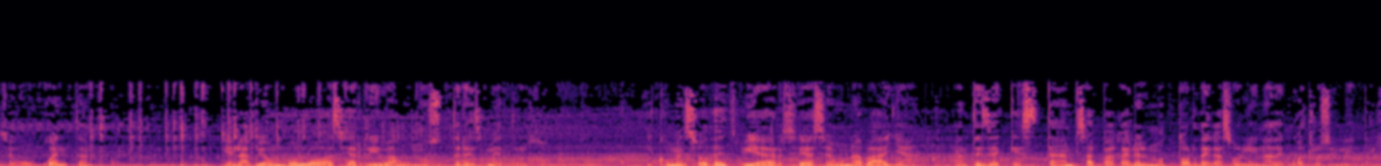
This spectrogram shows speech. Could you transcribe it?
Según cuentan, el avión voló hacia arriba unos 3 metros y comenzó a desviarse hacia una valla antes de que Stamps apagara el motor de gasolina de 4 cilindros.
